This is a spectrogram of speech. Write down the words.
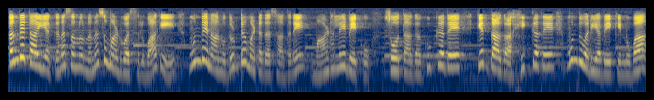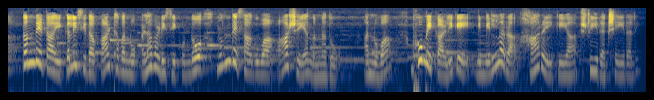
ತಂದೆ ತಾಯಿಯ ಕನಸನ್ನು ನನಸು ಮಾಡುವ ಸಲುವಾಗಿ ಮುಂದೆ ನಾನು ದೊಡ್ಡ ಮಟ್ಟದ ಸಾಧನೆ ಮಾಡಲೇಬೇಕು. ಸೋತಾಗ ಕುಗ್ಗದೆ ಗೆದ್ದಾಗ ಹಿಗ್ಗದೆ ಮುಂದುವರಿಯಬೇಕೆನ್ನುವ ತಂದೆ ತಾಯಿ ಕಲಿಸಿದ ಪಾಠವನ್ನು ಅಳವಡಿಸಿಕೊಂಡು ಮುಂದೆ ಸಾಗುವ ಆಶಯ ನನ್ನದು. ಅನ್ನುವ ಭೂಮಿಕಾಳಿಗೆ ನಿಮ್ಮೆಲ್ಲರ ಹಾರೈಕೆಯ ಶ್ರೀರಕ್ಷೆ ಇರಲಿ.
